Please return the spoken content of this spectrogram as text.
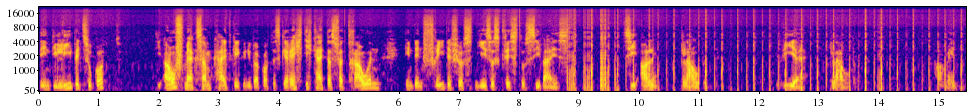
den die Liebe zu Gott, die Aufmerksamkeit gegenüber Gottes Gerechtigkeit, das Vertrauen in den Friedefürsten Jesus Christus sie weist. Sie alle glauben. Wir glauben. Amen.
